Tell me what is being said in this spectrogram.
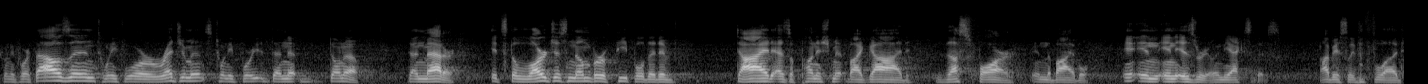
24,000, 24 regiments, 24, don't know. Doesn't matter. It's the largest number of people that have died as a punishment by God thus far in the Bible, in, in, Israel, in the Exodus. Obviously, the flood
